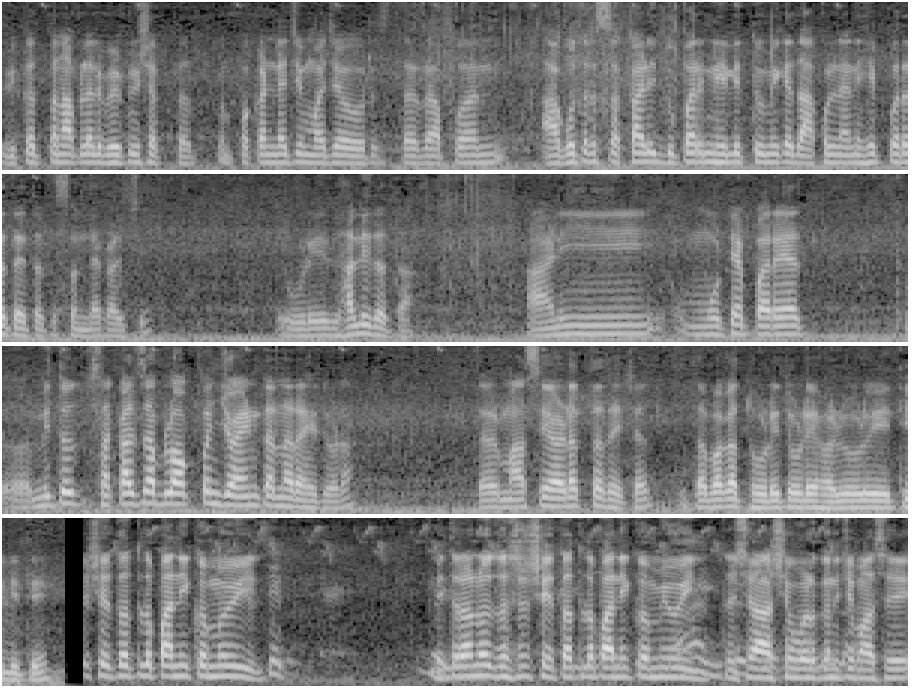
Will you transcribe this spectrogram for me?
विकत पण आपल्याला भेटू शकतात पण पकडण्याची मजावर. तर आपण अगोदर सकाळी दुपारी नेलीत तुम्ही काय दाखवलं आणि हे परत येतात आता संध्याकाळचे. एवढे झालेत आता. आणि मोठ्या पर्यात मी तो सकाळचा ब्लॉग पण जॉईन करणार आहे थोडा. तर मासे अडकतात ह्याच्यात. आता बघा थोडे थोडे हळूहळू येतील इथे. शेतातलं पाणी कमी होईल. मित्रांनो जसं शेतातलं पाणी कमी होईल तसे असे वळगणीचे मासे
